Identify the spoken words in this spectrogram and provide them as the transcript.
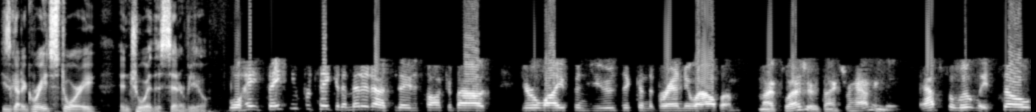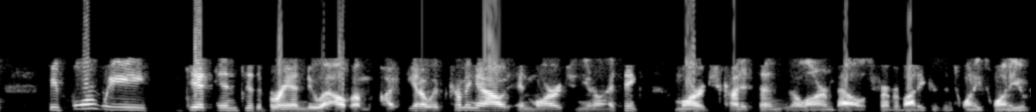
He's got a great story. Enjoy this interview. Well, hey, thank you for taking a minute out today to talk about your life and music and the brand new album. My pleasure. Thanks for having me. Absolutely. So, before we get into the brand new album, I, you know, it's coming out in March, and you know, I think March kind of sends alarm bells for everybody because in 2020 it was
